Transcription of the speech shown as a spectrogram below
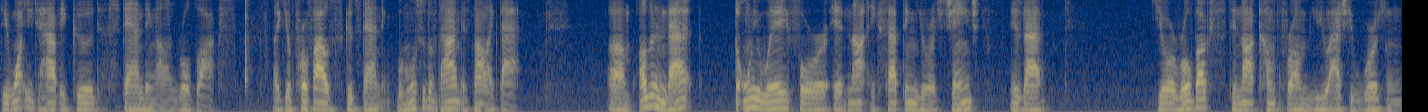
they want you to have a good standing on Roblox, like your profile is good standing. But most of the time, it's not like that. Um, other than that, the only way for it not accepting your exchange is that your Robux did not come from you actually working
